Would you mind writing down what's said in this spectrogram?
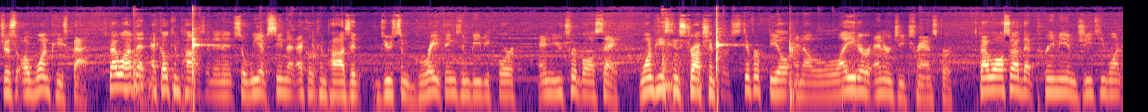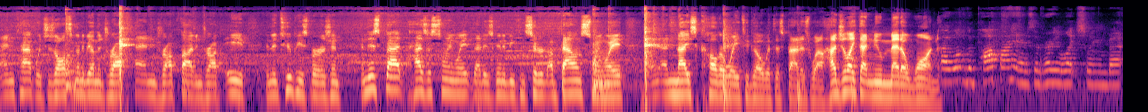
just a one-piece bat. This bat will have that EKO composite in it, so we have seen that EKO composite do some great things in BBCOR and U Triple SA. One-piece construction for a stiffer feel and a lighter energy transfer. This bat will also have that premium GT1 end cap, which is also going to be on the drop 10, drop 5, and drop 8 in the two-piece version. And this bat has a swing weight that is going to be considered a balanced swing weight and a nice color colorway to go with this bat as well. How'd you like that new Meta 1? I love the pop on it, and it's a very light swinging bat.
